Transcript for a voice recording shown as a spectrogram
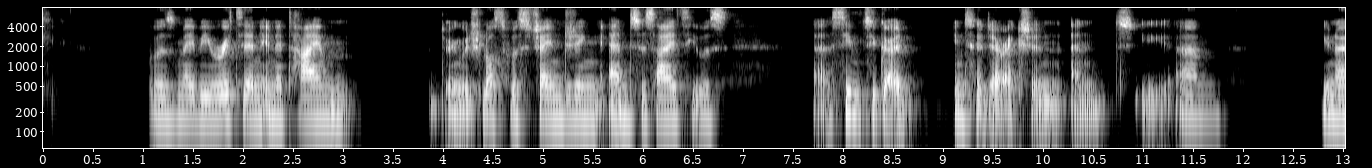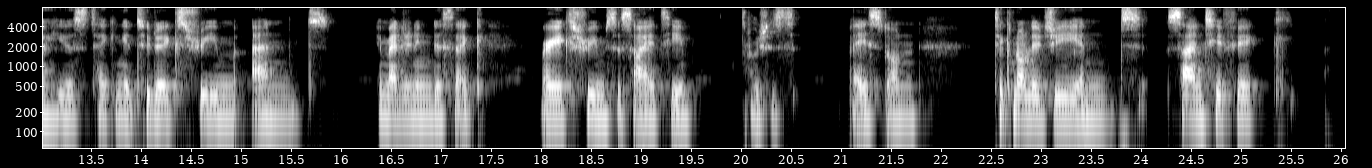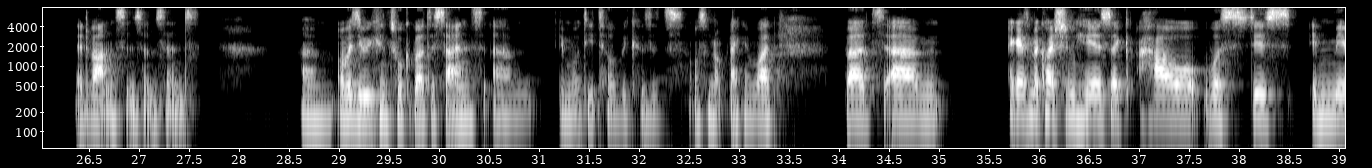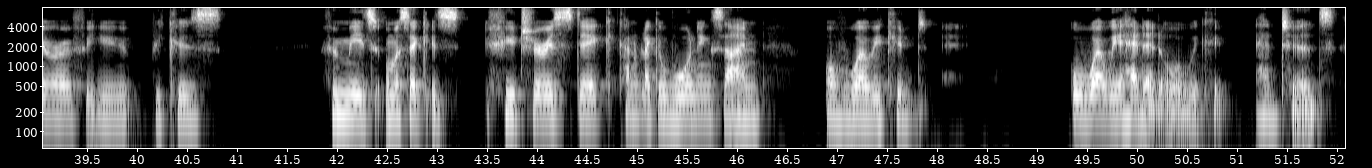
was maybe written in a time during which lots was changing and society was uh, seemed to go into a direction and um, you know he was taking it to the extreme and imagining this like very extreme society which is based on technology and scientific advance in some sense. Um, obviously, we can talk about the science um, in more detail because it's also not black and white. But um, I guess my question here is like, how was this a mirror for you? Because for me, it's almost like it's futuristic, kind of like a warning sign of where we could, or where we're headed, or we could head towards.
